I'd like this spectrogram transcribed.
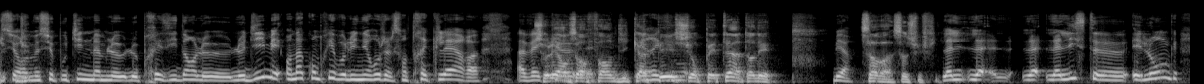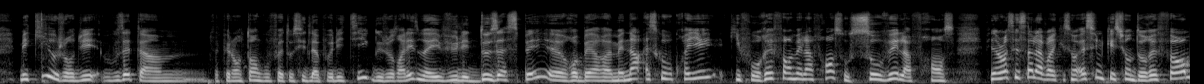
sur monsieur Poutine même le, président le, le, dit mais on a compris vos lignes rouges elles sont très claires avec sur les euh, enfants handicapés sur Pétain attendez Bien. Ça va, ça suffit. La, la, liste euh, est longue, mais qui aujourd'hui, vous êtes un, ça fait longtemps que vous faites aussi de la politique, du journalisme, vous avez vu les deux aspects, Robert Ménard. Est-ce que vous croyez qu'il faut réformer la France ou sauver la France? Finalement, c'est ça la vraie question. Est-ce une question de réforme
